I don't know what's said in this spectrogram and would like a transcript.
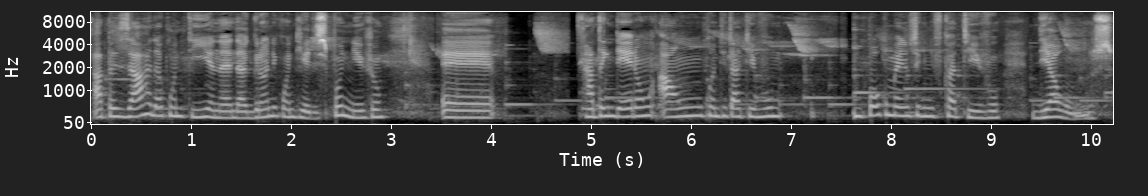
apesar da quantia, né, da grande quantia disponível, é, atenderam a um quantitativo pouco menos significativo de alunos.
